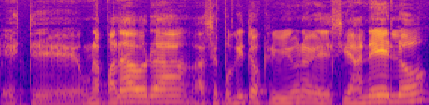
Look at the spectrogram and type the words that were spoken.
Este, una palabra, hace poquito escribí una que decía anhelo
